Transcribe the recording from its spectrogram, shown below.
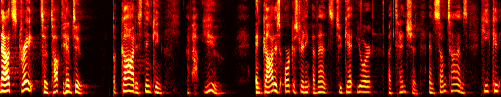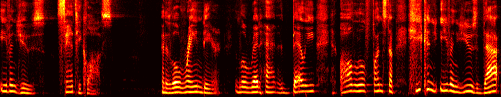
Now, it's great to talk to him too, but God is thinking about you. And God is orchestrating events to get your attention. And sometimes He can even use Santa Claus and his little reindeer and little red hat and belly and all the little fun stuff. He can even use that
